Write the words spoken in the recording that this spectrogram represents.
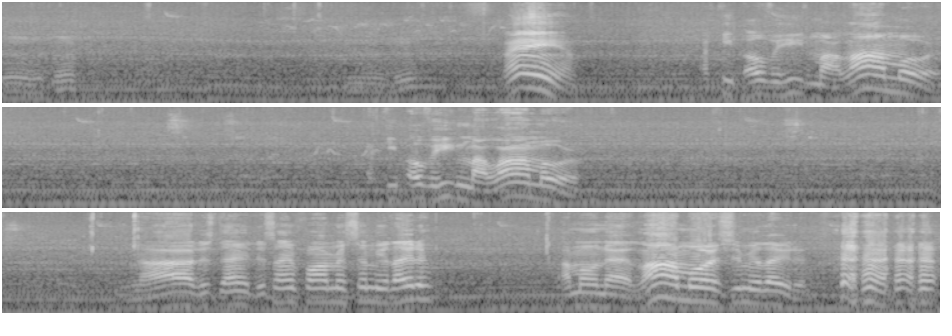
Mm-hmm. Mm-hmm. Damn. I keep overheating my lawnmower. I keep overheating my lawnmower. Nah, this ain't this ain't farming simulator. I'm on that lawnmower simulator.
